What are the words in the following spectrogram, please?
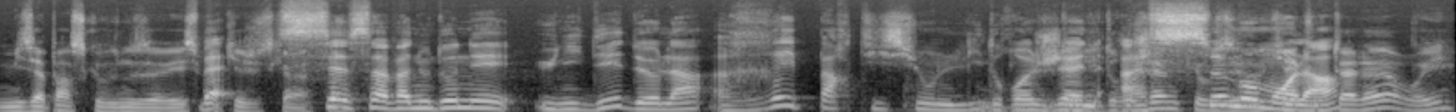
mis à part ce que vous nous avez expliqué Ben, jusqu'à maintenant ça va nous donner une idée de la répartition de l'hydrogène à ce moment-là. Tout à l'heure, oui.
